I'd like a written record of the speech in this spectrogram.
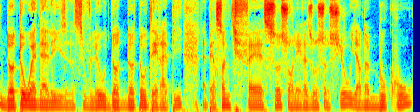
d'auto-analyse, si vous voulez, ou d'autothérapie. La personne qui fait ça sur les réseaux sociaux, il y en a beaucoup,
